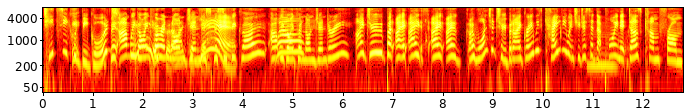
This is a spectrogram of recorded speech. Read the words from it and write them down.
titsy could It- be good. But aren't we going for a good. I like non-gender specific though? Aren't we going for non-gendery? I do, but I, I, I, I, I wanted to, but I agree with Katie when she just said Mm. that point. It does come from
